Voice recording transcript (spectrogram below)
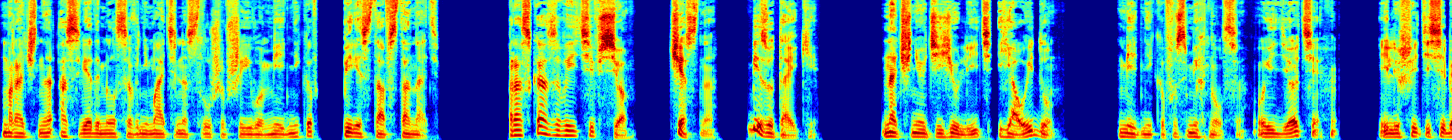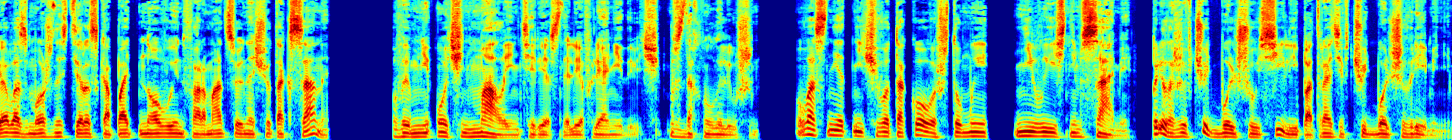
Мрачно осведомился внимательно слушавший его Медников, перестав стонать. Рассказывайте все, честно, без утайки. Начнете юлить, я уйду. Медников усмехнулся. Уйдете? И лишите себя возможности раскопать новую информацию насчет Оксаны? «Вы мне очень мало интересны, Лев Леонидович», — вздохнул Илюшин. «У вас нет ничего такого, что мы не выясним сами, приложив чуть больше усилий и потратив чуть больше времени.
